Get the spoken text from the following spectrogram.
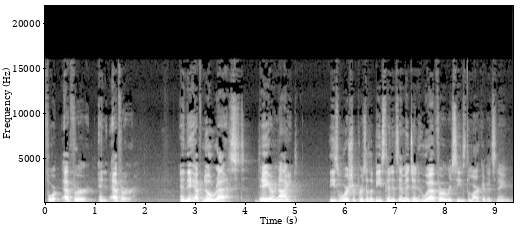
forever and ever, and they have no rest, day or night, these worshippers of the beast and its image, and whoever receives the mark of its name.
